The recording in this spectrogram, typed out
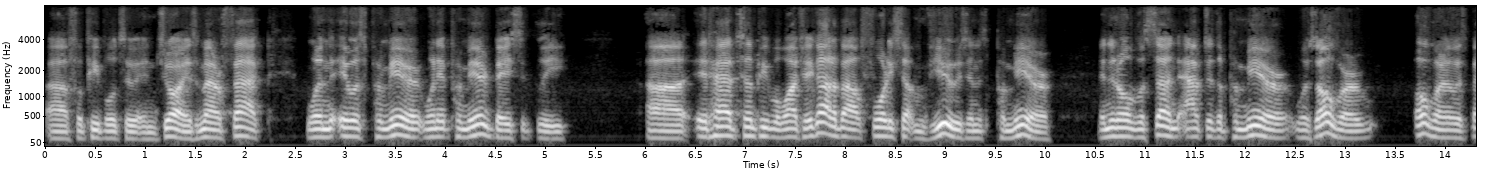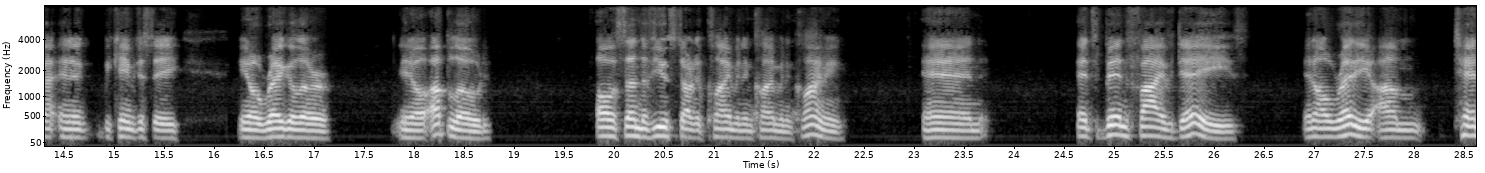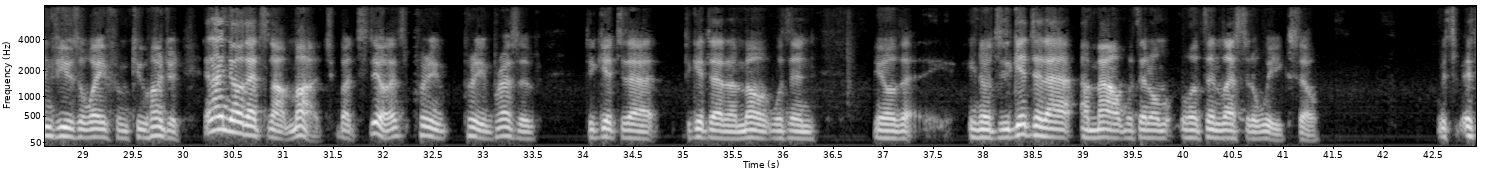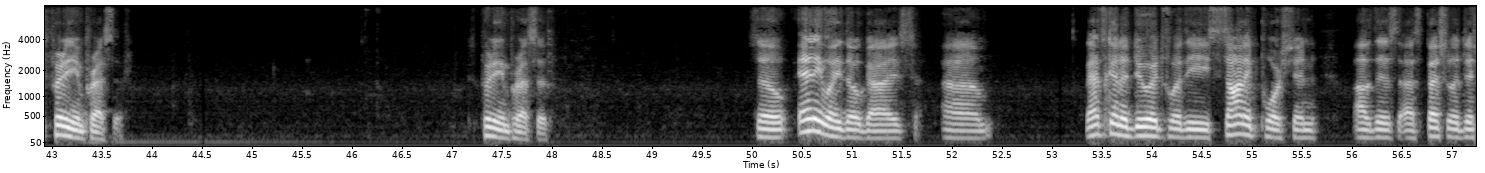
uh, for people to enjoy. As a matter of fact when it was premiered, when it premiered, basically, uh, it had some people watch. It got about forty something views in its premiere, and then all of a sudden, after the premiere was over, over and it was back, and it became just a, you know, regular, you know, upload. All of a sudden, the views started climbing and climbing and climbing, and it's been five days, and already I'm 10 views away from 200. And I know that's not much, but still, that's pretty pretty impressive to get to that to get that amount within, you know, the you know to get to that amount within within less than a week. So it's it's pretty impressive. It's pretty impressive. So anyway, though, guys, um, that's going to do it for the Sonic portion of this uh, special edition.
